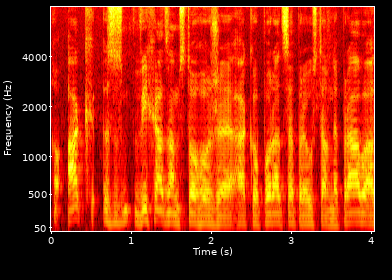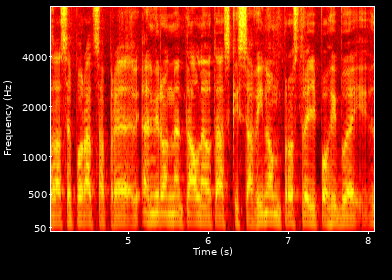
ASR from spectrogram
No, ak z, vychádzam z toho, že ako poradca pre ústavné právo a zase poradca pre environmentálne otázky sa v inom prostredí pohybuje,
